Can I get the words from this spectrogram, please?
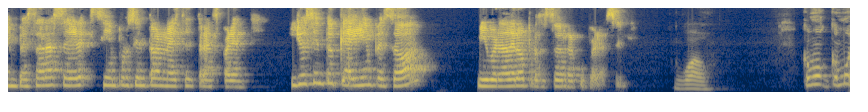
empezar a ser 100% honesta y transparente. Y yo siento que ahí empezó mi verdadero proceso de recuperación. Wow. ¿Cómo, ¿Cómo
